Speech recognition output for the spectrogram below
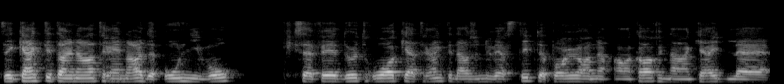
tu sais, quand tu es un entraîneur de haut niveau, puis que ça fait 2, 3, 4 ans que tu es dans une université, puis tu n'as pas eu encore une enquête de la,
